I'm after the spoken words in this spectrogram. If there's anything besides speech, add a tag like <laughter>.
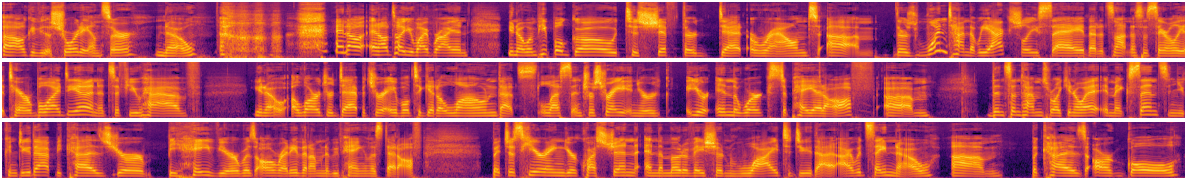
Uh, I'll give you the short answer no. <laughs> and, I'll, and I'll tell you why, Brian. You know, when people go to shift their debt around, um, there's one time that we actually say that it's not necessarily a terrible idea. And it's if you have you know a larger debt but you're able to get a loan that's less interest rate and you're you're in the works to pay it off um, then sometimes we're like you know what it makes sense and you can do that because your behavior was already that i'm going to be paying this debt off but just hearing your question and the motivation why to do that, I would say no, um, because our goal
